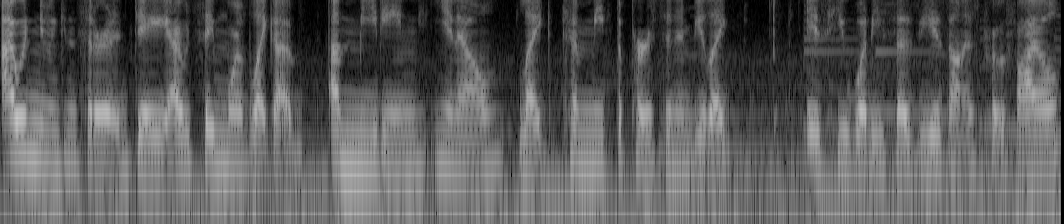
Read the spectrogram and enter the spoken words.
I wouldn't even consider it a date. I would say more of like a, a meeting, you know, like to meet the person and be like, is he what he says he is on his profile?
